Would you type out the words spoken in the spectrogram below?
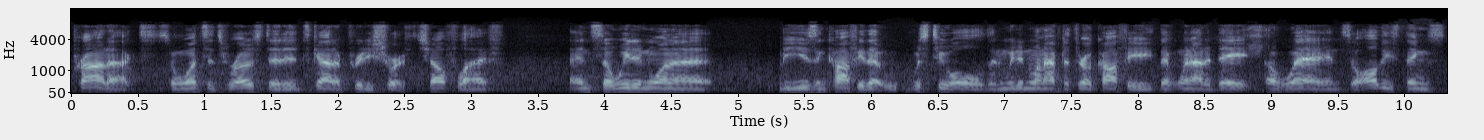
product. So once it's roasted it's got a pretty short shelf life. And so we didn't want to be using coffee that was too old and we didn't want to have to throw coffee that went out of date away. And so all these things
